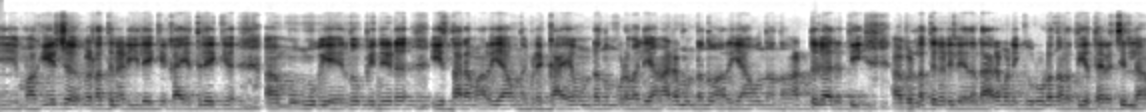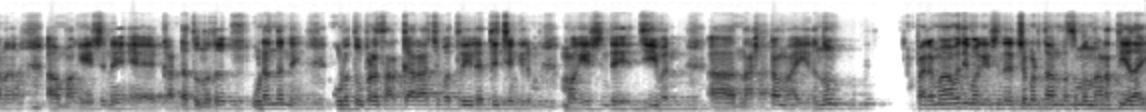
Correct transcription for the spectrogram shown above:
ഈ മഹേഷ് വെള്ളത്തിനടിയിലേക്ക് കയത്തിലേക്ക് മുങ്ങുകയായിരുന്നു. പിന്നീട് ഈ സ്ഥലം അറിയാവുന്ന ഇവിടെ കയമുണ്ടെന്നും ഇവിടെ വലിയ ആഴമുണ്ടെന്നും അറിയാവുന്ന നാട്ടുകാരെത്തി വെള്ളത്തിനടിയിൽ ഏതാണ്ട് അരമണിക്കൂറോളം നടത്തിയ തെരച്ചിലാണ് മഹേഷിനെ കണ്ടെത്തുന്നത്. ഉടൻ തന്നെ കുളത്തൂപ്പുഴ സർക്കാർ ആശുപത്രിയിൽ എത്തിച്ചെങ്കിലും മഹേഷിന്റെ ജീവൻ നഷ്ടമായിരുന്നു. പരമാവധി മഹേഷിനെ രക്ഷപ്പെടുത്താനുള്ള ശ്രമം നടത്തിയതായി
